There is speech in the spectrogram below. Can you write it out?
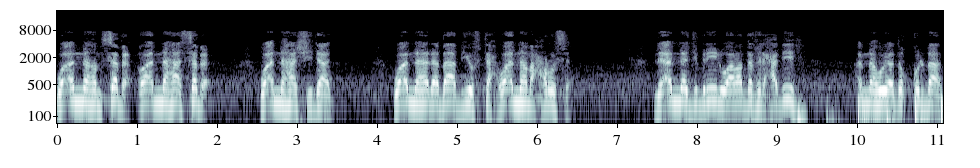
وأنهم سبع وأنها سبع وأنها شداد وأنها لباب يفتح وأنها محروسة. لأن جبريل ورد في الحديث أنه يدق الباب.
